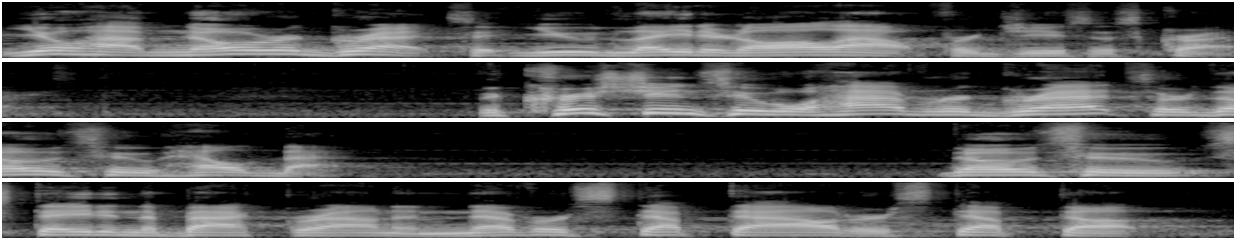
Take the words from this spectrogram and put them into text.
you'll have no regrets that you laid it all out for Jesus Christ. The Christians who will have regrets are those who held back, those who stayed in the background and never stepped out or stepped up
